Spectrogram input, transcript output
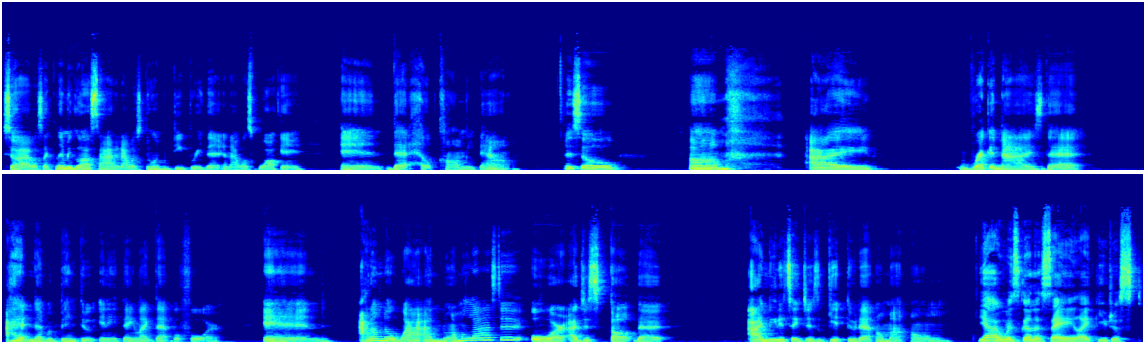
So I was like, let me go outside. And I was doing deep breathing and I was walking, and that helped calm me down. And so um, I recognized that I had never been through anything like that before. And I don't know why I normalized it, or I just thought that I needed to just get through that on my own. Yeah, I was gonna say like you just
